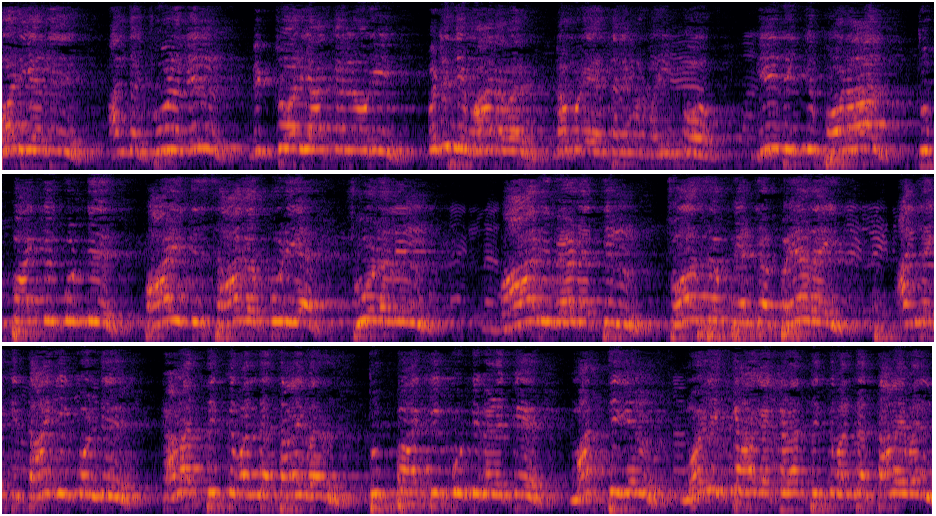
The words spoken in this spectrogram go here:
ஓடியது. அந்த சூழலில் விக்டோரியா கல்லூரி விடுதி மாணவர் நம்முடைய தலைவர் வைகோ நீதிக்கு போனால் துப்பாக்கி கொண்டு பாய்ந்து சாகக்கூடிய சூழலில் மாறு வேடத்தில் ஜோசப் என்ற பெயரை அன்றைக்கு தாங்கிக் கொண்டு களத்துக்கு வந்த தலைவர் துப்பாக்கி குண்டுகளுக்கு மத்தியில் மொழிக்காக களத்துக்கு வந்த தலைவன்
